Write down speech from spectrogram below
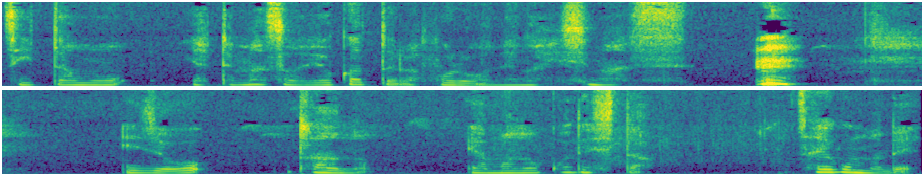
Twitter もやってます。のでよかったらフォローお願いします。以上ただの山の子でした。最後まで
